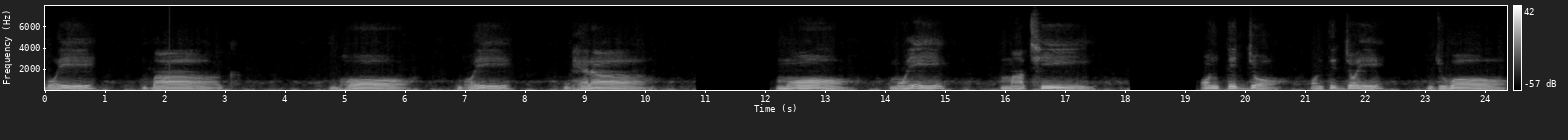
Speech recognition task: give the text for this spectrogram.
বয়ে বাঘ ভ ভয়ে ভেড়া ম ময়ে মাছি অন্তেজ্য অন্তেজ্যয়ে যুবক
